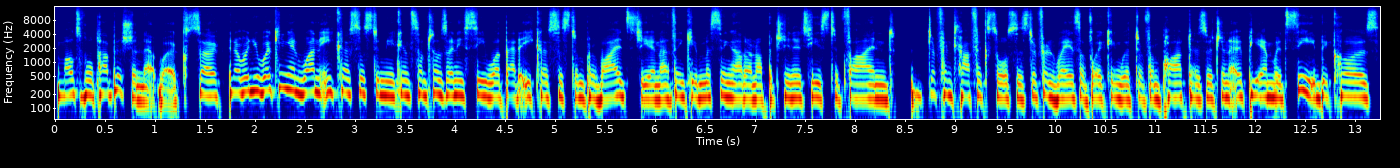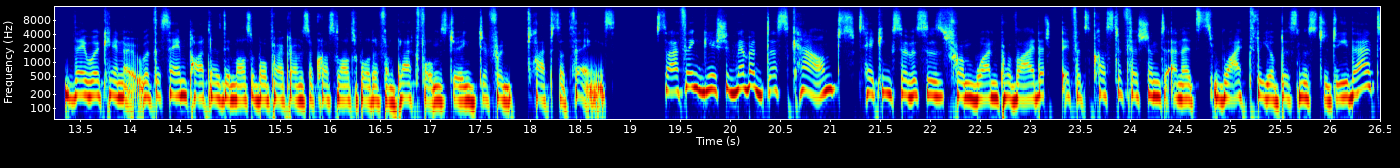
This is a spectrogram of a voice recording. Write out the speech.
multiple publisher networks. So, you know, when you're working in one ecosystem, you can sometimes only see what that ecosystem provides to you. And I think you're missing out on opportunities to find different traffic sources, different ways of working with different partners, which an OPM would see because they work in with the same partners in multiple programs across multiple different platforms doing different types of things. So I think you should never discount taking services from one provider if it's cost efficient and it's right for your business to do that.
